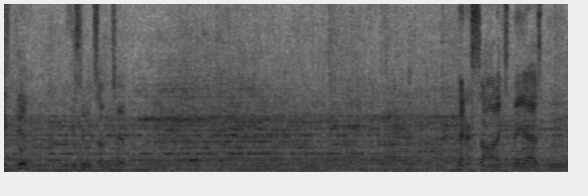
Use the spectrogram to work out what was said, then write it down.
Big deal. He's doing something too. Panasonic's big ass booth.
